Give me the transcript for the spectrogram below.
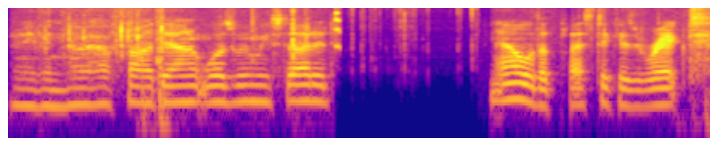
don't even know how far down it was when we started. Now all the plastic is wrecked.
